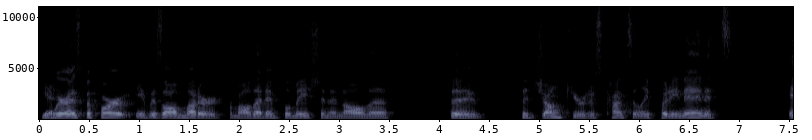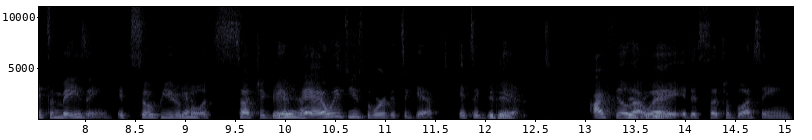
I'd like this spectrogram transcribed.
Yes. Whereas before it was all muttered from all that inflammation and all the the the junk you're just constantly putting in. It's it's amazing. It's so beautiful. Yeah. It's such a gift. I always use the word it's a gift. It's a it gift. Is. I feel it that way. It is such a blessing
